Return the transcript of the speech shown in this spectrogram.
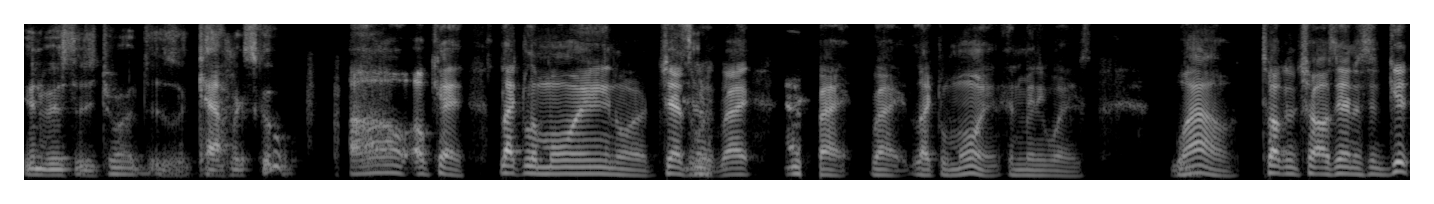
university of detroit is a catholic school Oh, okay. Like Lemoyne or Jesuit, yeah. right? Right, right. Like Lemoyne in many ways. Wow. Talking to Charles Anderson. Get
